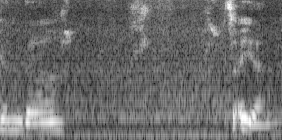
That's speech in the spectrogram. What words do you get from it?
Ganda. So, ayan.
